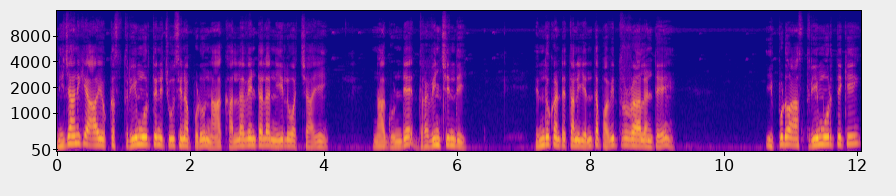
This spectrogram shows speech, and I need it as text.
నిజానికి ఆ యొక్క స్త్రీమూర్తిని చూసినప్పుడు నా కళ్ళ వెంటల నీళ్ళు వచ్చాయి. నా గుండె ద్రవించింది. ఎందుకంటే తను ఎంత పవిత్రురాలంటే ఇప్పుడు ఆ స్త్రీమూర్తికి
